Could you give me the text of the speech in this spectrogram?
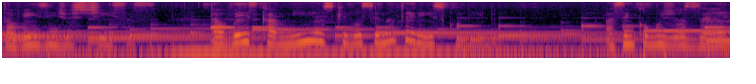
Talvez injustiças, talvez caminhos que você não teria escolhido. Assim como José,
